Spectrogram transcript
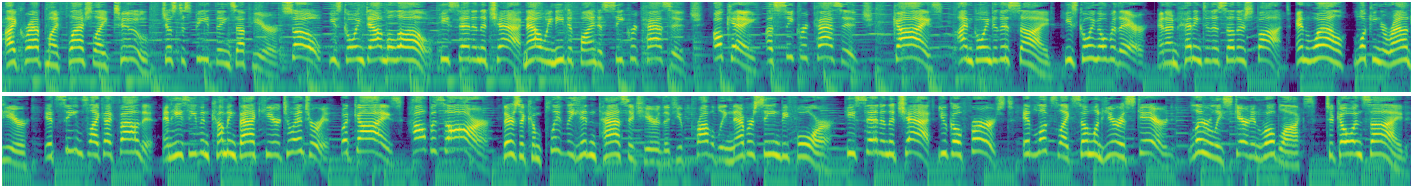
I grabbed my flashlight too, just to speed things up here. So, he's going down below. He said in the chat, now we need to find a secret passage. Okay, a secret passage. Guys, I'm going to this side. He's going over there, and I'm heading to this other spot. And well, looking around here, it seems like I found it, and he's even coming back here to enter it. But guys, how bizarre! There's a completely hidden passage here that you've probably never seen before. He said in the chat, you go first. It looks like someone here is scared, literally scared in Roblox, to go inside.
